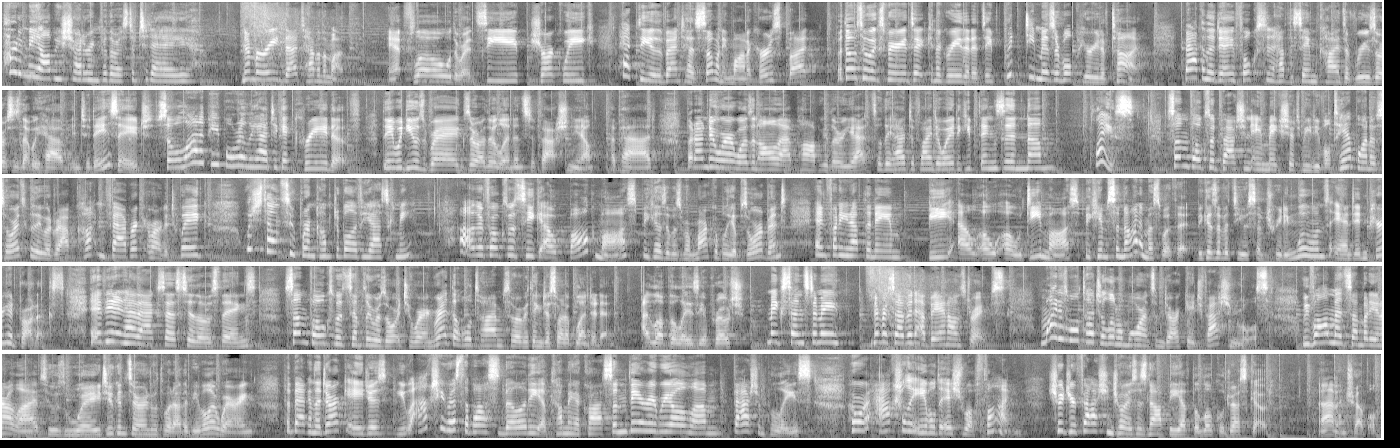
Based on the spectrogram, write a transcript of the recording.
Pardon me, I'll be shuddering for the rest of today. Number 8, that time of the month. Aunt Flo, the Red Sea, Shark Week. Heck, the event has so many monikers, but, but those who experience it can agree that it's a pretty miserable period of time. Back in the day, folks didn't have the same kinds of resources that we have in today's age, so a lot of people really had to get creative. They would use rags or other linens to fashion, you know, a pad, but underwear wasn't all that popular yet, so they had to find a way to keep things in, um, place. Some folks would fashion a makeshift medieval tampon of sorts where they would wrap cotton fabric around a twig, which sounds super uncomfortable if you ask me. Other folks would seek out bog moss because it was remarkably absorbent, and funny enough the name B-L-O-O-D moss became synonymous with it because of its use of treating wounds and in period products. If you didn't have access to those things, some folks would simply resort to wearing red the whole time so everything just sort of blended in. I love the lazy approach. Makes sense to me. Number 7. A ban on stripes. Might as well touch a little more on some dark age fashion rules. We've all met somebody in our lives who's way too concerned with what other people are wearing, but back in the dark ages, you actually risk the possibility of coming across some very real um, fashion police who are actually able to issue a fine should your fashion choices not be of the local dress code. I'm in trouble.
